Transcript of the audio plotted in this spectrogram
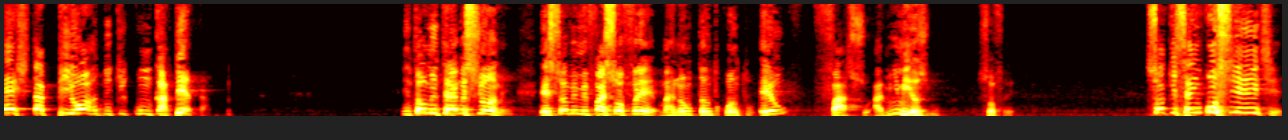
é estar pior do que com um capeta. Então eu me entrego a esse homem. Esse homem me faz sofrer, mas não tanto quanto eu faço a mim mesmo sofrer. Só que isso é inconsciente.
